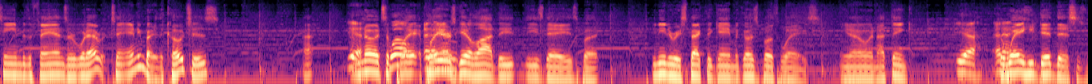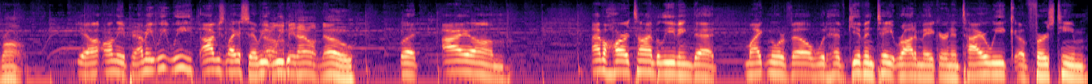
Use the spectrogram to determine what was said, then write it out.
team, to the fans, or whatever, to anybody, the coaches. I, yeah. I know it's a Well, play. Players and- get a lot the, these days, but you need to respect the game. It goes both ways, you know. And I think yeah, and the it- way he did this is wrong. yeah on the appearance. I mean, we we obviously, like I said, we I, don't- we I mean, I don't know. but I um I have a hard time believing that Mike Norvell would have given Tate Rodemaker an entire week of first team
